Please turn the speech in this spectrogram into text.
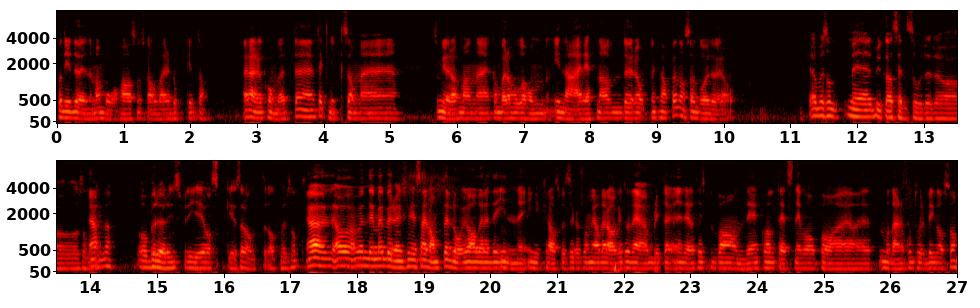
på de dørene man må ha som skal være lukket. Da. Der er det kommet eh, teknikk som, som, gjør at man kan bare holde hånden i nærheten av døråpne-knappen, og så går døra opp. Ja, Med, sånn, med bruk av sensorer og, og sånne ja. ting? da? Og berøringsfrie vaskeservanter og alt mulig sånt? Ja, og, men det med berøringsfrie servanter lå jo allerede inne i kravspesifikasjonen vi hadde laget, og det er jo blitt en relativt vanlig kvalitetsnivå på eh, et moderne kontorbygg også.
